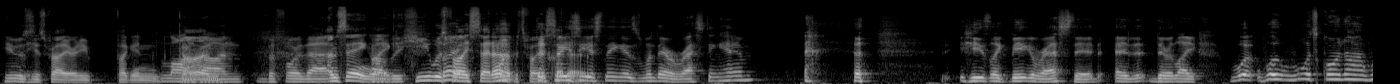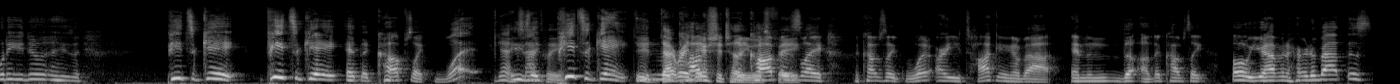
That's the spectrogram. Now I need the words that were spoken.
he was he was probably already fucking long gone. gone. before that. I'm saying probably. like he was But probably set up. It's probably the craziest thing is when they're arresting him. he's like being arrested, and they're like, "What? What? What's going on? What are you doing?" And he's like, "Pizzagate." Pizzagate, and the cop's like, "What?" Yeah, he's exactly. like, "Pizzagate." Dude, And that the right there should tell the you The cop is like, the cop's like, "What are you talking about?" And then the other cop's like, "Oh, you haven't heard about this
